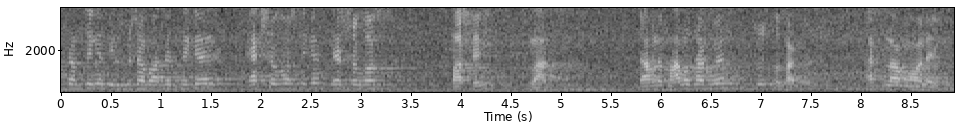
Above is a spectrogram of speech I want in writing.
স্ট্যান্ড থেকে দিলকুশাবাদের থেকে একশো গজ থেকে দেড়শো গজ পাশেই ফ্ল্যাট তাহলে ভালো থাকবেন, সুস্থ থাকবেন। আসসালামু আলাইকুম।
